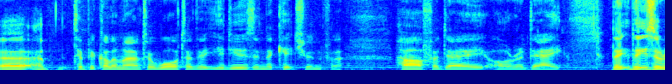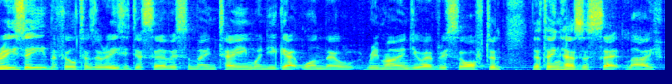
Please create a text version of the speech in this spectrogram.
uh, a typical amount of water that you'd use in the kitchen for half a day or a day. They, these are easy, the filters are easy to service and maintain. When you get one, they'll remind you every so often. The thing has a set life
